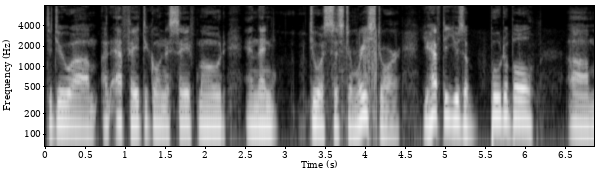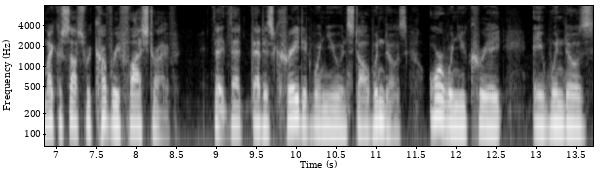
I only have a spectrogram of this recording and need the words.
to do um, an F8 to go into safe mode and then do a system restore. You have to use a bootable uh, Microsoft's recovery flash drive that, that, that is created when you install Windows or when you create a Windows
